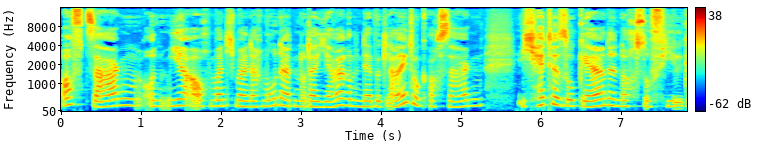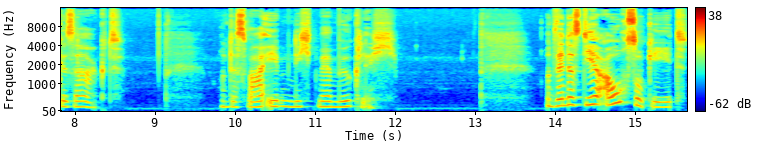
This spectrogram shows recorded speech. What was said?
oft sagen und mir auch manchmal nach Monaten oder Jahren in der Begleitung auch sagen, ich hätte so gerne noch so viel gesagt. Und es war eben nicht mehr möglich. Und wenn das dir auch so geht,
